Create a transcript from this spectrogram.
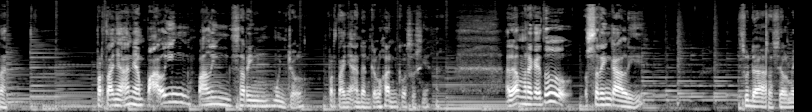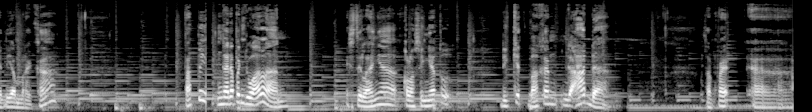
Nah pertanyaan yang paling paling sering muncul pertanyaan dan keluhan khususnya ada mereka itu sering kali sudah sosial media mereka tapi nggak ada penjualan. Istilahnya closingnya tuh dikit bahkan nggak ada. Sampai eh,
